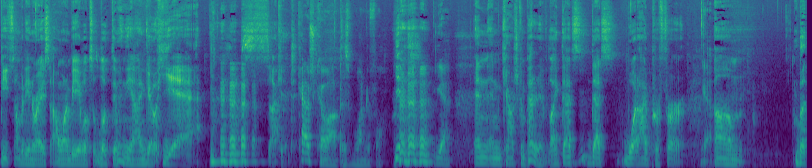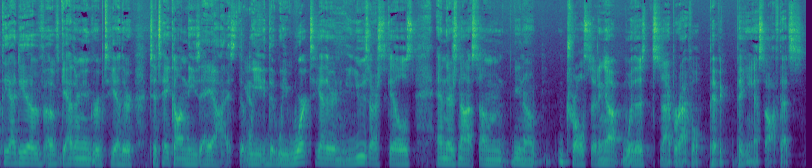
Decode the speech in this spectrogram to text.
beat somebody in a race, I want to be able to look them in the eye and go, yeah, suck it. couch co op is wonderful. Yes. yeah. and and couch competitive like that's that's what I prefer. Yeah. Um, but the idea of, of gathering a group together to take on these AIs that Yeah. we that we work together and we use our skills and there's not some you know troll sitting up with a sniper rifle pick, picking us off. That's,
